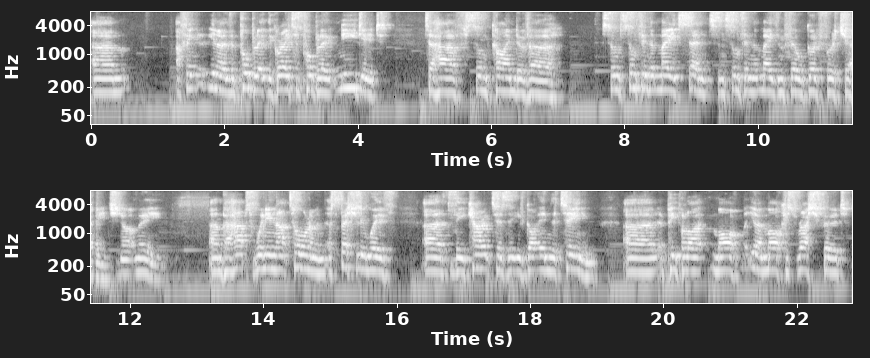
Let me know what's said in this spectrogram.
um, I think you know the public, the greater public, needed to have some kind of uh, some something that made sense and something that made them feel good for a change. You know what I mean? And perhaps winning that tournament, especially with uh, the characters that you've got in the team, uh, people like Mark, you know Marcus Rashford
